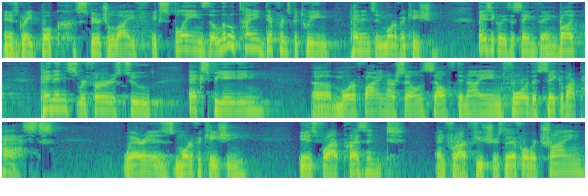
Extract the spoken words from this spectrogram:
in his great book, Spiritual Life, explains the little tiny difference between penance and mortification. Basically, it's the same thing, but penance refers to expiating, uh, mortifying ourselves, self-denying for the sake of our past, whereas mortification is for our present and for our future. So therefore we're trying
